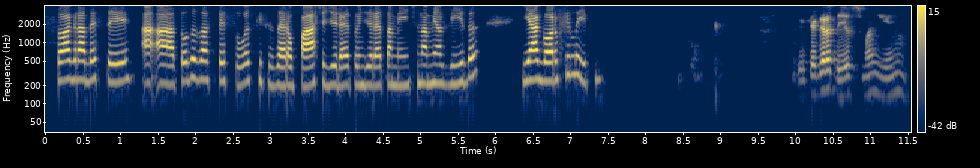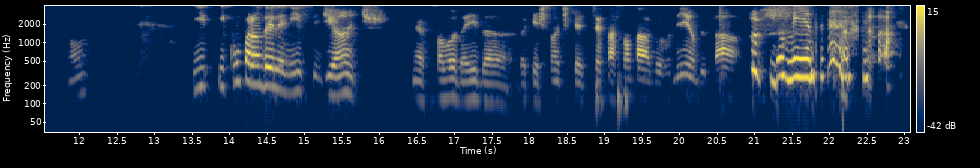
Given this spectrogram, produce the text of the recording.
Só agradecer a, a todas as pessoas que fizeram parte, direto ou indiretamente, na minha vida. E agora o Felipe. Eu que agradeço, imagino. Nossa. E, e comparando a Helenice de antes, né, você falou daí da, da questão de que a dissertação estava dormindo e tal. Dormindo.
